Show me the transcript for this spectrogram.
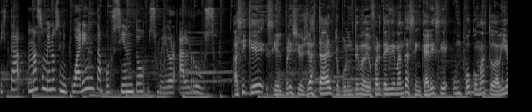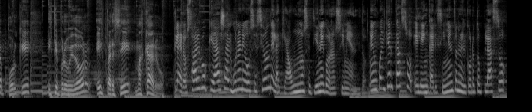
está más o menos en el 40% superior al ruso. Así que si el precio ya está alto por un tema de oferta y demanda, se encarece un poco más todavía porque este proveedor es per se más caro. Claro, salvo que haya alguna negociación de la que aún no se tiene conocimiento. En cualquier caso, el encarecimiento en el corto plazo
